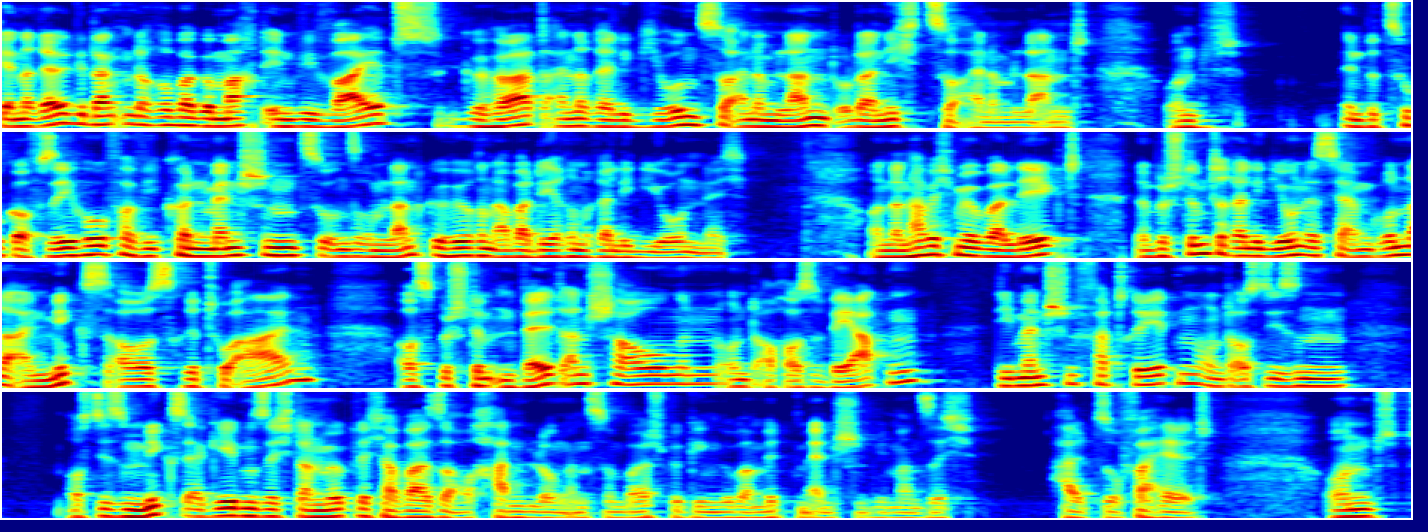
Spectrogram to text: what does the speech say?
generell Gedanken darüber gemacht, inwieweit gehört eine Religion zu einem Land oder nicht zu einem Land. Und in Bezug auf Seehofer, wie können Menschen zu unserem Land gehören, aber deren Religion nicht? Und dann habe ich mir überlegt, eine bestimmte Religion ist ja im Grunde ein Mix aus Ritualen, aus bestimmten Weltanschauungen und auch aus Werten, die Menschen vertreten. Und aus diesen aus diesem Mix ergeben sich dann möglicherweise auch Handlungen, zum Beispiel gegenüber Mitmenschen, wie man sich halt so verhält. Und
